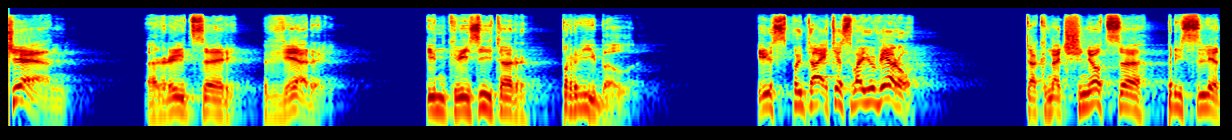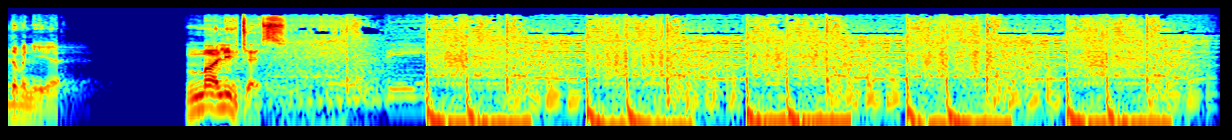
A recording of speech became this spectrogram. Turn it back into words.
Чен, рыцарь веры. Инквизитор прибыл. Испытайте свою веру! Так начнется преследование. Молитесь!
